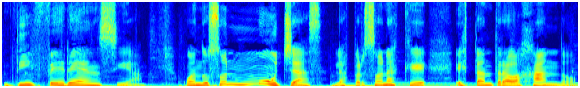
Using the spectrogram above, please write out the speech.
diferencia. Cuando son muchas las personas que están trabajando,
